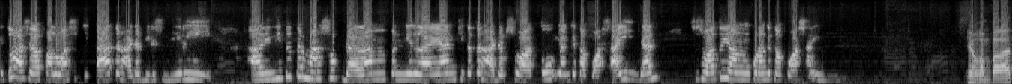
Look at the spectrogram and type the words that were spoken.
itu hasil evaluasi kita terhadap diri sendiri. Hal ini tuh termasuk dalam penilaian kita terhadap suatu yang kita kuasai dan sesuatu yang kurang kita kuasai. Yang keempat,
